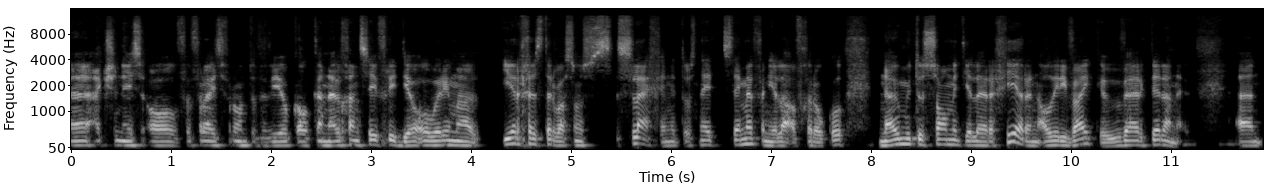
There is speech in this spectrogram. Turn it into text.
uh, Action SA vir Vryheidsfront of wie ook al kan nou gaan sê vir die deel hoorie maar eergister was ons sleg en het ons net stemme van julle afgerokkel. Nou moet ons saam met julle regeer in al hierdie wyke. Hoe werk dit dan nou? Um,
